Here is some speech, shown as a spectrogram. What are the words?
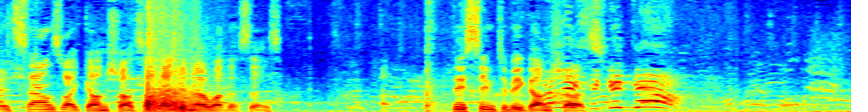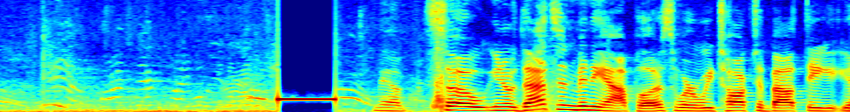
It sounds like gunshots. I'll let you know what this is. These seem to be gunshots. Yeah. So, you know, that's in Minneapolis where we talked about the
